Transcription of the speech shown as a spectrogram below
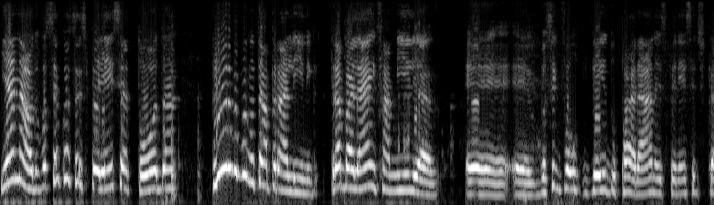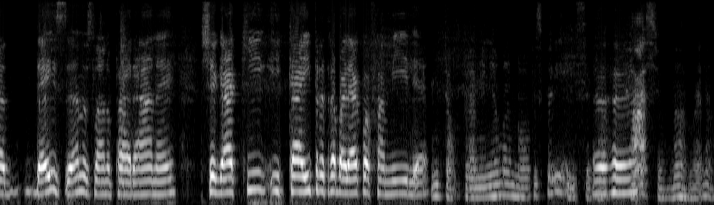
E Arnaldo, você com essa experiência toda, primeiro eu vou perguntar para a Aline, trabalhar em família é, é, você que veio do Pará, na experiência de ficar 10 anos lá no Pará, né? Chegar aqui e cair para trabalhar com a família. Então, para mim é uma nova experiência. Uhum. Fácil? Não, não é não.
